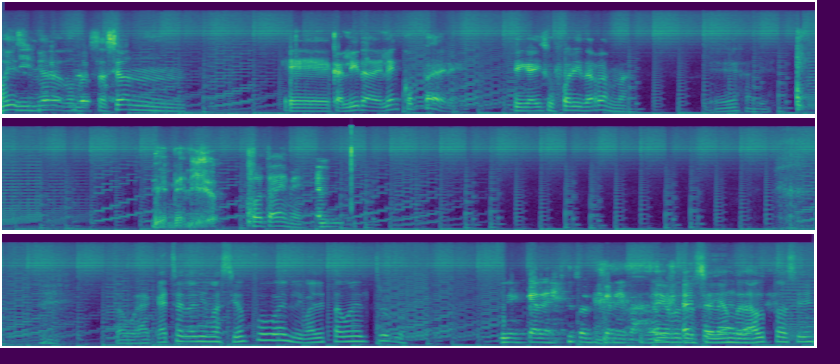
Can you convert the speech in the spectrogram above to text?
Oye, siguió la conversación eh, Carlita Belén, compadre. Sigue ahí su fuera y derrama. Déjale. Bienvenido. JM. Esta weá, cacha la animación, pues weón. Igual está bueno el truco. Son carepas. Ahí retrocediendo el auto así.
